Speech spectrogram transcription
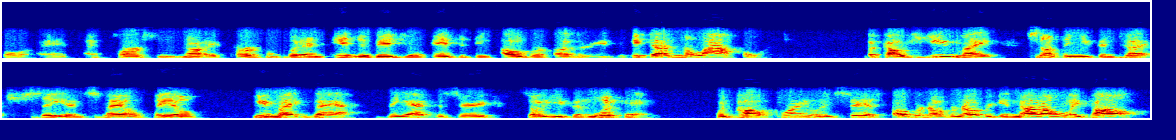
for an, a person, not a person, but an individual entity over other entities. It doesn't allow for it because you make something you can touch, see, and smell, feel. You make that the adversary so you can look at it. When Paul plainly says over and over and over again, not only Paul,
